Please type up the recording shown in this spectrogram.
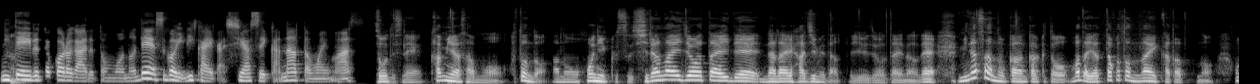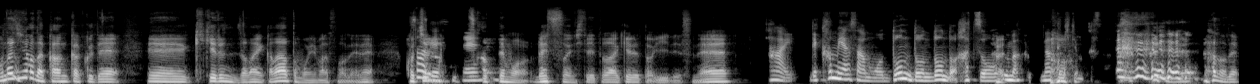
似ているところがあると思うので、すごい理解がしやすいかなと思います。そうですね。神谷さんもほとんどあの、フォニックス知らない状態で習い始めたという状態なので、皆さんの感覚とまだやったことのない方との同じような感覚で、えー聞けるんじゃないかなと思いますのでね。こちら使ってもレッスンしていただけるといいですね。はい。で、神谷さんもどんどんどんどん発音上手くなってきてます。ねなので、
